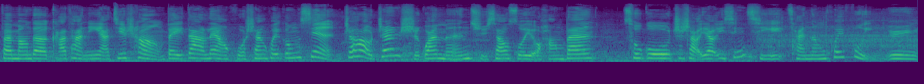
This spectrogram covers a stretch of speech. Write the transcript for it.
繁忙的卡塔尼亚机场被大量火山灰攻陷，只好暂时关门，取消所有航班。粗估至少要一星期才能恢复营运。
